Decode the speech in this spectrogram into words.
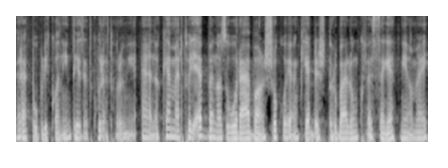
Republikon Intézet kuratóriumi elnöke, mert hogy ebben az órában sok olyan kérdést próbálunk feszegetni, amely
